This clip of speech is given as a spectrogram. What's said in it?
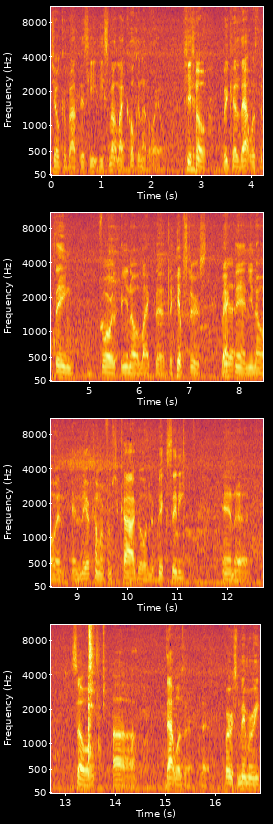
joke about this. He he smelled like coconut oil, you know, because that was the thing for you know like the the hipsters back Yeah. then, you know, and and they're coming from Chicago and the big city, and uh, so uh, that was a the first memory.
